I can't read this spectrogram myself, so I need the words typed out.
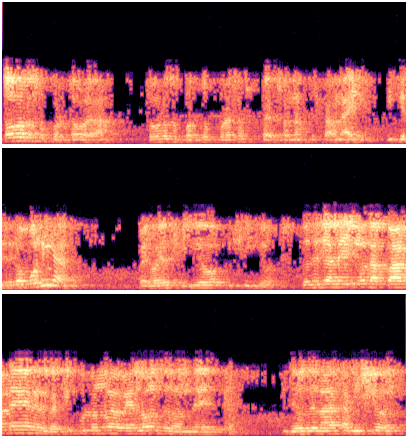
todo lo soportó, ¿verdad? Todo lo soportó por esas personas que estaban ahí y que se lo ponían. Pero él siguió y siguió. Entonces ya leímos la parte en el versículo 9 al 11 donde Dios le da esa visión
